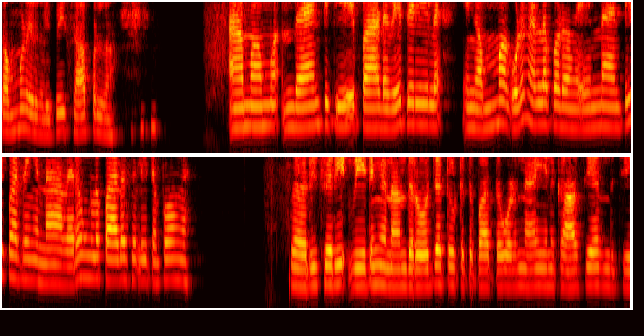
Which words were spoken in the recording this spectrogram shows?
கம்முன்னு இருங்களே போய் சாப்பிடலாம். ஆமா ஆமா. இந்த ஆன்ட்டிக்கு பாடவே தெரியல. எங்க அம்மா கூட நல்லா பாடுவாங்க. என்ன ஆன்ட்டி பாடுறீங்க? நான் வேற உங்களை பாட சொல்லிட்டேன். போங்க. சரி சரி. விடுங்க. நான் அந்த ரோஜா தோட்டத்தை பார்த்த உடனே எனக்கு ஆசையாக இருந்துச்சு.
